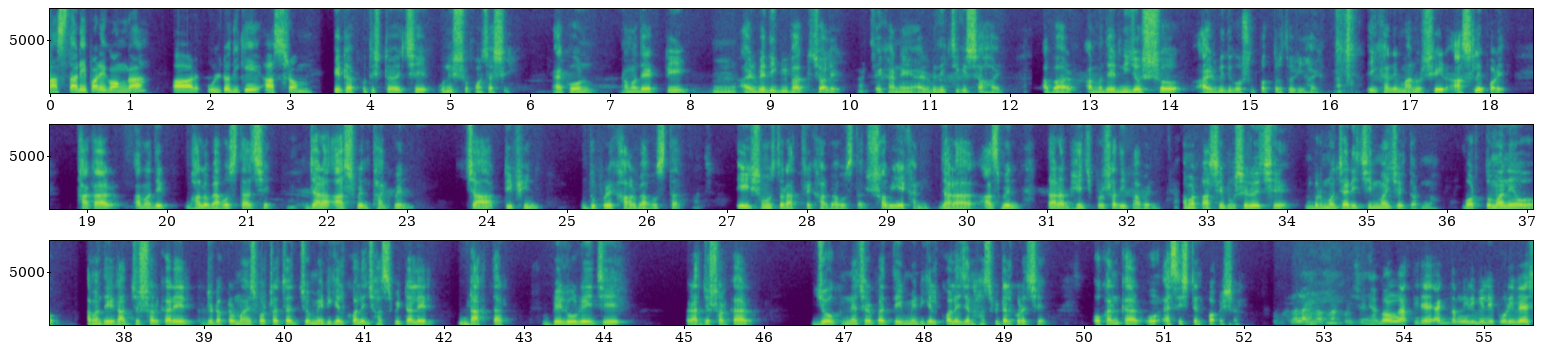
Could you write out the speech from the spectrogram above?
রাস্তার এপারে গঙ্গা আর উল্টো দিকে আশ্রম। এটা প্রতিষ্ঠা হয়েছে উনিশশো পঁচাশি। এখন আমাদের একটি আয়ুর্বেদিক বিভাগ চলে আচ্ছা। সেখানে আয়ুর্বেদিক চিকিৎসা হয়। আবার আমাদের নিজস্ব আয়ুর্বেদিক ওষুধপত্র তৈরি হয়। আচ্ছা। এইখানে মানুষের আসলে পরে থাকার আমাদের ভালো ব্যবস্থা আছে। যারা আসবেন থাকবেন চা টিফিন দুপুরে খাওয়ার ব্যবস্থা। এই সমস্ত রাত্রে খাওয়ার ব্যবস্থা সবই এখানে। যারা আসবেন, তারা ভেজ প্রসাদই পাবেন। আমার পাশে বসে রয়েছে ব্রহ্মচারী চিন্ময় চৈতন্য। বর্তমানেও আমাদের রাজ্য সরকারের doctor Mahesh Bhattacharya medical college হসপিটালের ডাক্তার। বেলুড়ে যে রাজ্য সরকার যোগ naturopathy medical college and hospital করেছে, ওখানকার ও অ্যাসিস্ট্যান্ট প্রফেসর ভালো লাগল আপনার পরিচয়। গঙ্গা তীরে একদম নিরিবিলি পরিবেশ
